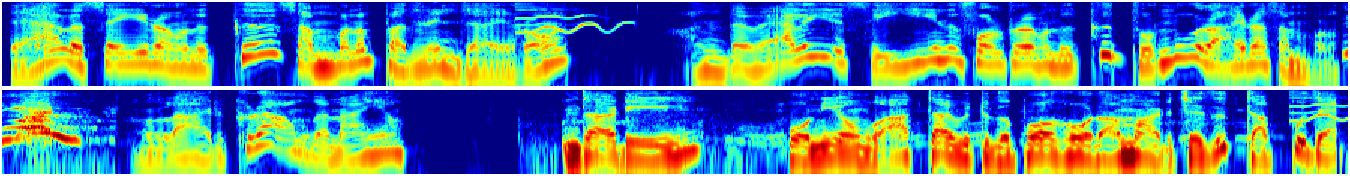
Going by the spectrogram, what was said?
வேலை செய்யறவனுக்கு சம்பளம் பதினஞ்சாயிரம். அந்த வேலையை செய்யின்னு சொல்றவனுக்கு தொண்ணூறாயிரம் சம்பளம். நல்லா இருக்குடா அவங்க நியாயம். இந்தாடி பொன்னி உங்க ஆத்தா வீட்டுக்கு போக விடாம அடிச்சது தப்புதான்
